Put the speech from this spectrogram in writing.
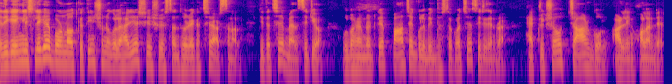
এদিকে ইংলিশ লিগে বোর্নমাউথকে তিন শূন্য গোলে হারিয়ে শীর্ষ স্থান ধরে রেখেছে আর্সেনাল জিতেছে ম্যান সিটিও উলভারহ্যামডনকে পাঁচ এক গোলে বিধ্বস্ত করেছে সিটিজেনরা। হ্যাট্রিক সহ চার গোল আর্লিং হল্যান্ডের।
